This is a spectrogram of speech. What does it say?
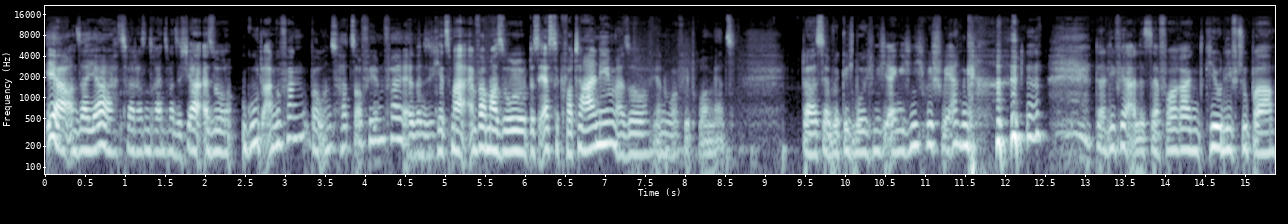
Ja, unser Jahr 2023. Ja, also gut angefangen. Bei uns hat es auf jeden Fall. Also wenn Sie sich jetzt mal einfach mal so das erste Quartal nehmen, also Januar, Februar, März, da ist ja wirklich, wo ich mich eigentlich nicht beschweren kann. da lief ja alles hervorragend. Kio lief super.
